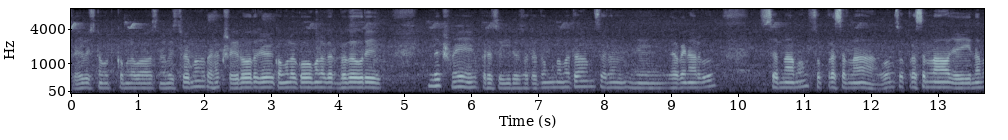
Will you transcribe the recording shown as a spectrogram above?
శ్రీవిష్ణుముత్కమలవాసన విశ్వమాతः క్షీరోదజే కమలకోమలగర్భగౌరి లక్ష్మీ ప్రసీద సతతం నమతాం శరణ్యే. యాభై నాలుగు. సన్నామం సుప్రసన్న ఓం సుప్రసన్న జై నమ.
